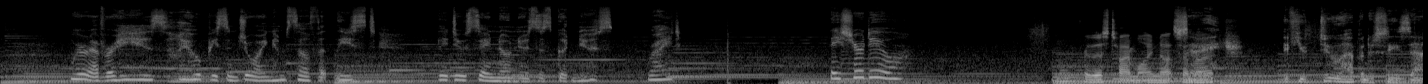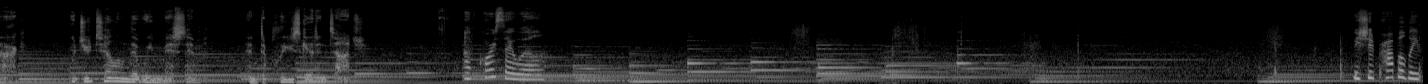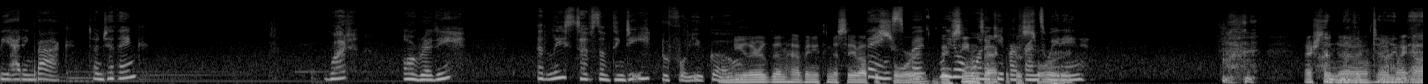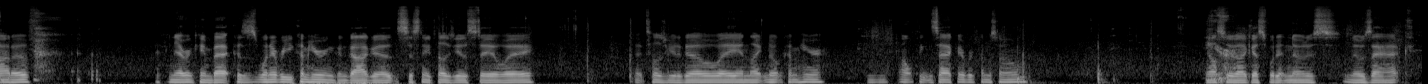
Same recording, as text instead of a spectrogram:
Wherever he is, I hope he's enjoying himself at least. They do say no news is good news, right? They sure do. For this timeline, not so say, much. if you do happen to see Zack, would you tell him that we miss him and to please get in touch? Of course I will. We should probably be heading back, don't you think? What? Already? At least have something to eat before you go. Neither of them have anything to say about Thanks, the sword. but we They've don't seen want to keep our friends sword. waiting. Actually, no, they time, might then. not have. if you never came back, because whenever you come here in Gongaga, Cissnei tells you to stay away. It tells you to go away and like don't come here. I don't think Zack ever comes home. He also, I guess, wouldn't notice no Zack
